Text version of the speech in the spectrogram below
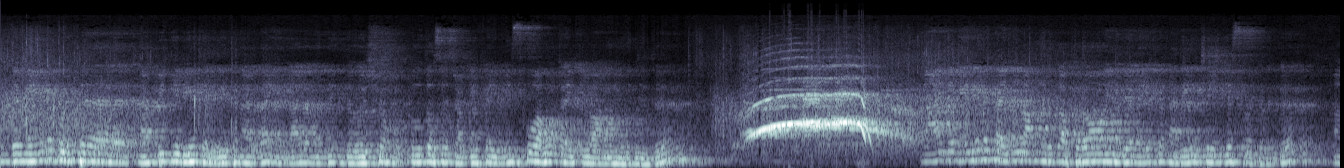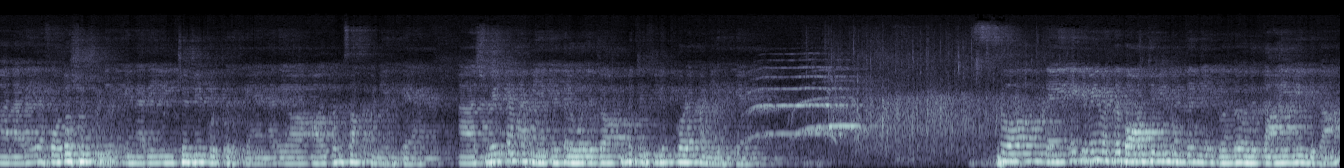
இந்த மேடை கொடுத்த நம்பிக்கையிலையும் தெரிவித்தனால தான் என்னால் வந்து இந்த வருஷம் டூ தௌசண்ட் டுவெண்ட்டி ஃபைவ் மிஸ்கோவாகவும் டைட்டில் வாங்க முடிஞ்சது. நான் இந்த மேடையில் டைட்டில் வாங்கினதுக்கு அப்புறம் என்னுடைய லைஃப்பில் நிறைய சேஞ்சஸ் வந்திருக்கு. நிறைய ஃபோட்டோஷூட் பண்ணியிருக்கேன் நிறைய இன்டர்வியூ கொடுத்துருக்கேன் நிறைய ஆல்பம் சாங் பண்ணியிருக்கேன். ஸ்வேதா மேம் இயக்கத்தில் ஒரு டாக்குமெண்ட்ரி ஃபிலிம் கூட பண்ணியிருக்கேன். ஸோ இந்த என்றைக்குமே வந்து பாண்டிவின் வந்து எங்களுக்கு வந்து ஒரு தாய் வீடு தான்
